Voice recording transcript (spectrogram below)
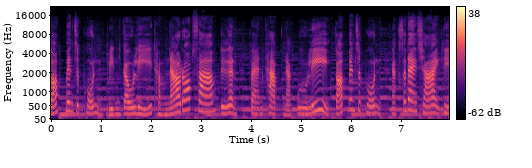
กลอบเบนจพลบินเกาหลีทำหน้ารอบ 3 เตือน แฟนคลับ นักบูลลี่กอฟเบนจพล นักแสดงชายที่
